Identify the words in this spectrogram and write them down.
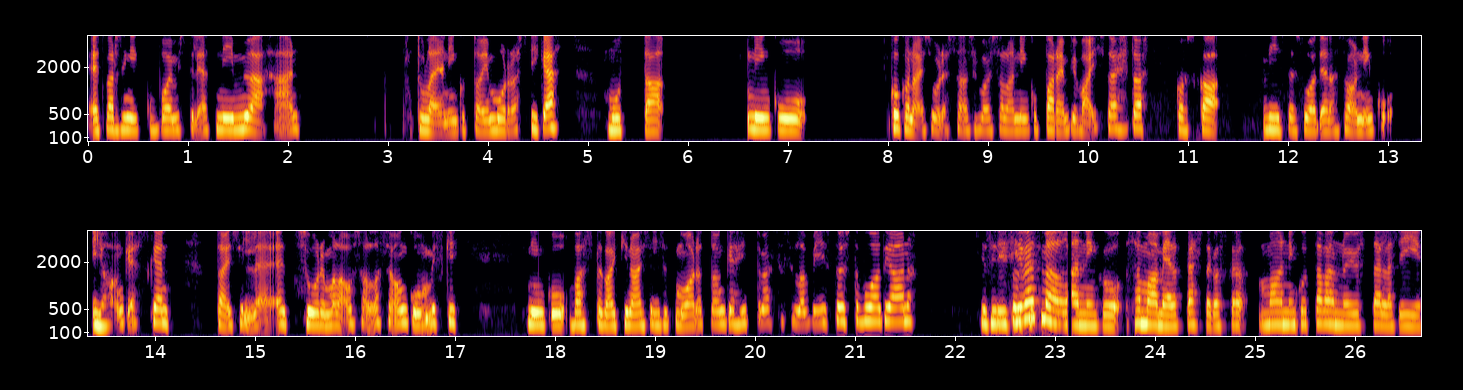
Että varsinkin kun voimistelijat niin myöhään tulee niin kuin toi murrosikä, mutta niin kuin, kokonaisuudessaan se voisi olla niin kuin parempi vaihtoehto, koska 15-vuotiaana se on niin kuin ihan kesken, tai sille, että suurimmalla osalla se on kumminkin niin kuin vasta kaikki naiselliset muodot on kehittymässä silloin 15-vuotiaana. Ja siis hyvä, että me ollaan niin kuin, samaa mieltä tästä, koska mä oon niin kuin, tavannut just tällaisia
